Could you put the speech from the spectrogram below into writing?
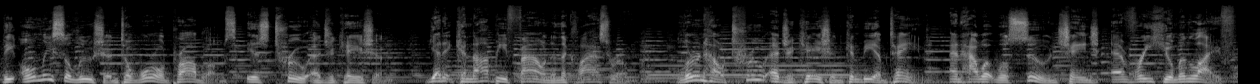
The only solution to world problems is true education, yet it cannot be found in the classroom. Learn how true education can be obtained and how it will soon change every human life.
